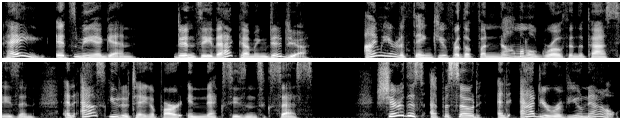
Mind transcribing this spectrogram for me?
Hey, it's me again. Didn't see that coming, did ya? I'm here to thank you for the phenomenal growth in the past season and ask you to take a part in next season's success. Share this episode and add your review now.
